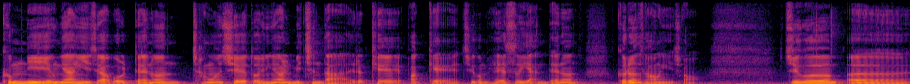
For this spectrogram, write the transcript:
금리 영향이 제가 볼 때는 창원시에도 영향을 미친다 이렇게밖에 지금 해석이 안 되는 그런 상황이죠. 지금 어,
